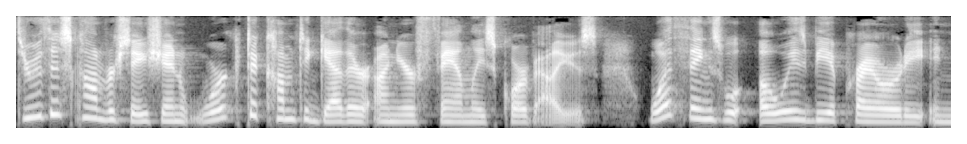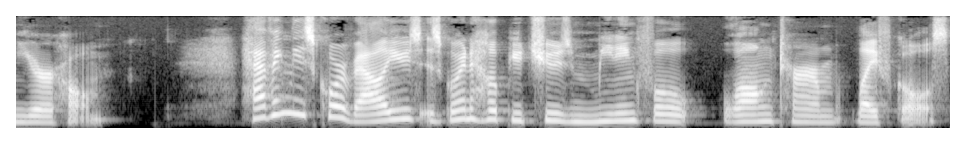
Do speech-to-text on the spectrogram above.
Through this conversation, work to come together on your family's core values. What things will always be a priority in your home? Having these core values is going to help you choose meaningful long term life goals.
